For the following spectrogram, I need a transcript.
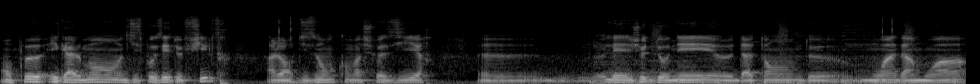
On peut également disposer de filtres. Alors disons qu'on va choisir euh, les jeux de données euh, datant de moins d'un mois.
